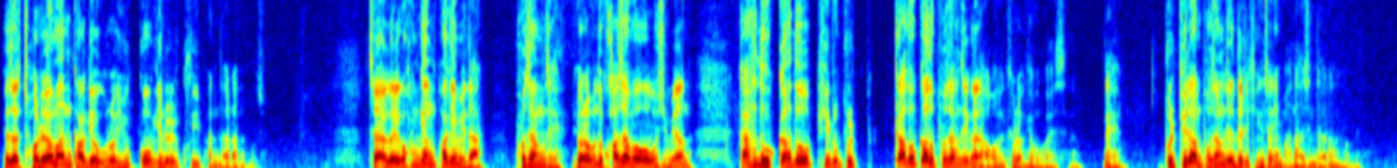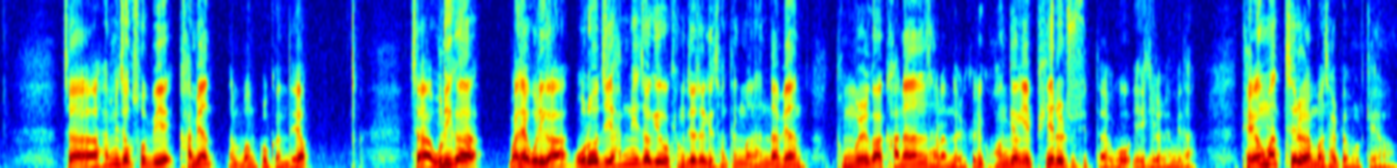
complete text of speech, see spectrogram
그래서 저렴한 가격으로 육고기를 구입한다라는 거죠. 자, 그리고 환경 파괴입니다. 포장재. 여러분들 과자 먹어보시면 까도 까도 피로 불, 까도 까도 포장재가 나오는 그런 경우가 있어요. 네. 불필요한 포장재들이 굉장히 많아진다는 겁니다. 자, 합리적 소비에 가면 한번 볼 건데요. 자, 우리가, 만약 우리가 오로지 합리적이고 경제적인 선택만 한다면 동물과 가난한 사람들, 그리고 환경에 피해를 줄 수 있다고 얘기를 합니다. 대형마트를 한번 살펴볼게요.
